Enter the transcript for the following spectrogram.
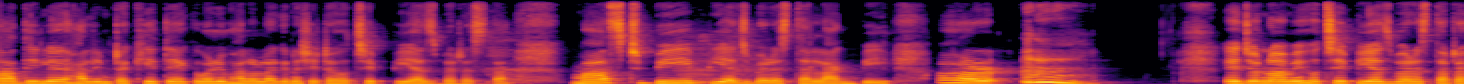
না দিলে হালিমটা খেতে একেবারেই ভালো লাগে না, সেটা হচ্ছে পেঁয়াজ বেরেস্তা। মাস্ট বি পেঁয়াজ বেরেস্তা লাগবেই। আর এজন্য আমি হচ্ছে পেঁয়াজ বেরেস্তাটা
